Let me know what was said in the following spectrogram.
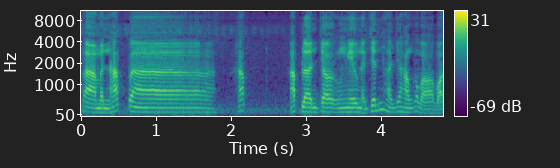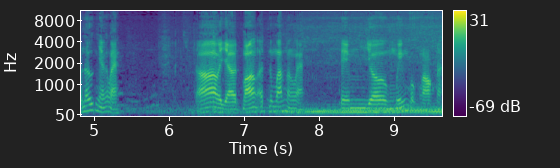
Là mình hấp à, hấp hấp lên cho nghiêu này chín thôi chứ không có bỏ bỏ nước nha các bạn. Đó bây giờ bỏ ít nước mắm thôi các bạn. Thêm vô miếng bột ngọt nè.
